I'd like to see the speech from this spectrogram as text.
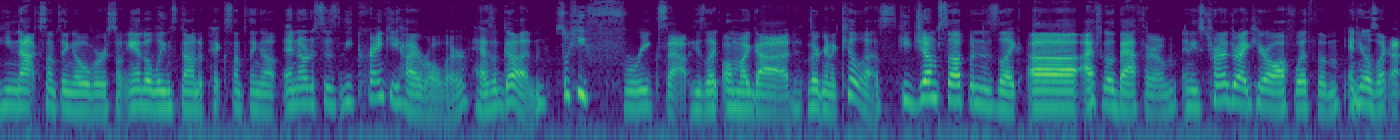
he knocks something over, so Ando leans down to pick something up and notices the cranky high roller has a gun. So he freaks out. He's like, oh my god, they're gonna kill us. He jumps up and is like, uh, I have to go to the bathroom. And he's trying to drag Hiro off with him. And Hiro's like, I,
